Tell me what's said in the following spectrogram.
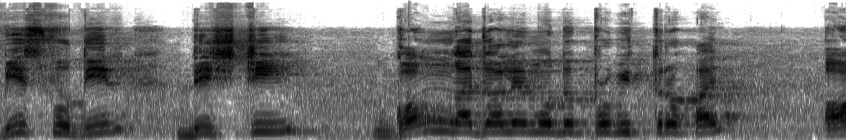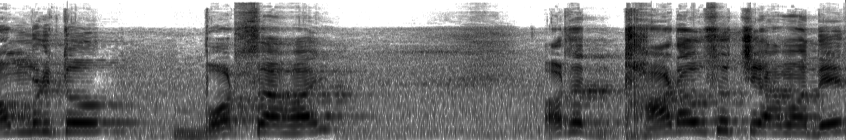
বৃহস্পতির দৃষ্টি গঙ্গা জলের মধ্যে পবিত্র হয়। অমৃত বর্ষা হয়। অর্থাৎ থার্ড হাউস হচ্ছে আমাদের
